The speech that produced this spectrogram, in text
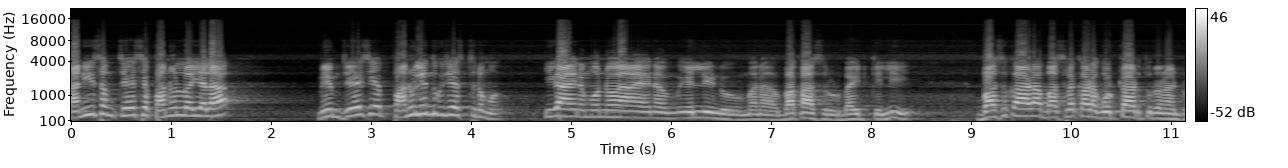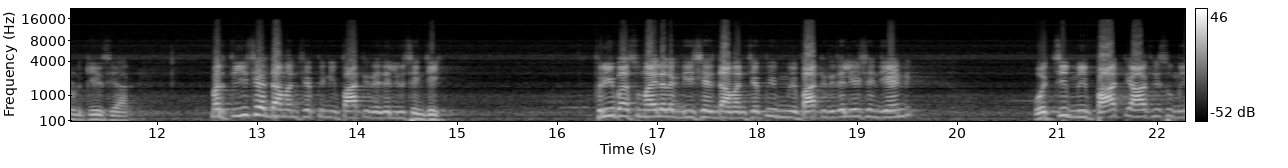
కనీసం చేసే పనుల్లో ఇలా మేము చేసే పనులు ఎందుకు చేస్తున్నాము? ఇక ఆయన మొన్న ఆయన వెళ్ళిండు మన బకాసురుడు బయటికి వెళ్ళి బస్సు కాడ బస్సుల కాడ కొట్లాడుతున్నాను అంటుండు కేసీఆర్. మరి తీసేద్దామని చెప్పి నీ పార్టీ రెజల్యూషన్ చేయి ఫ్రీ బస్సు మహిళలకు తీసేద్దామని చెప్పి మీ పార్టీ రిజల్యూషన్ చేయండి. వచ్చి మీ పార్టీ ఆఫీసు మీరు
